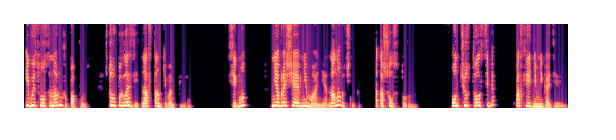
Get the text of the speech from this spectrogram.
и высунулся наружу по пояс, чтобы поглазеть на останки вампира. Сигмон, не обращая внимания на лавочника, отошел в сторону. Он чувствовал себя последним негодяем.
